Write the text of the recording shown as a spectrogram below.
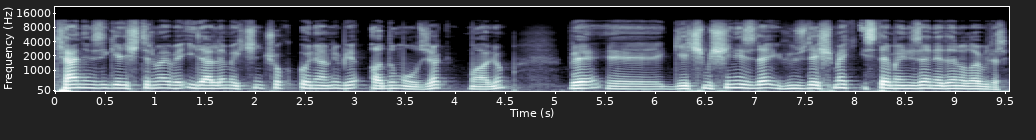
Kendinizi geliştirme ve ilerlemek için çok önemli bir adım olacak malum ve e, geçmişinizle yüzleşmek istemenize neden olabilir.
